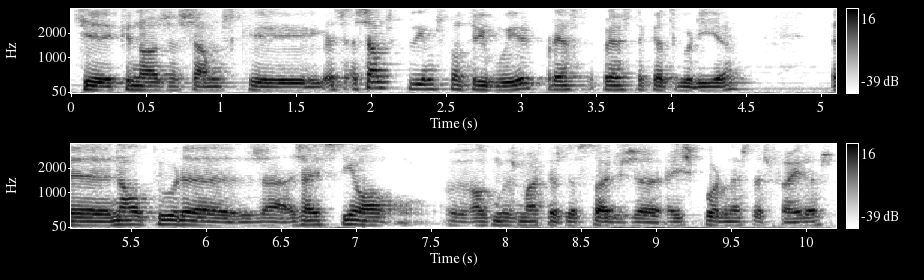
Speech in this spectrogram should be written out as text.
que, que nós achamos que achamos que podíamos contribuir para esta, para esta categoria. Uh, na altura já, já existiam al- algumas marcas de acessórios a, a expor nestas feiras,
